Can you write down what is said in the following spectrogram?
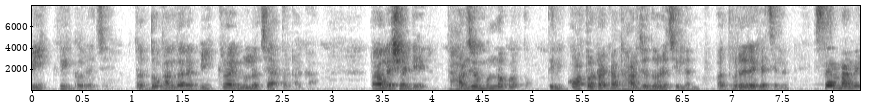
বিক্রি করেছে। তো দোকানদারের বিক্রয় মূল্য হচ্ছে এত টাকা। তাহলে সেটির ধার্য মূল্য কত? তিনি কত টাকা ধার্য ধরেছিলেন বা ধরে রেখেছিলেন? সেম ভাবে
